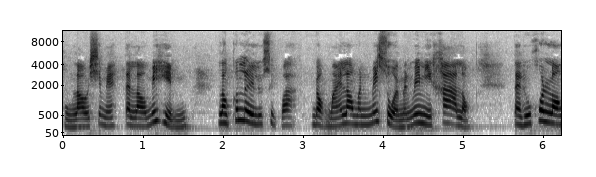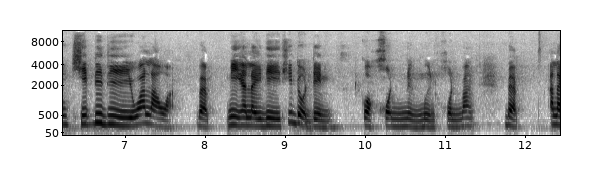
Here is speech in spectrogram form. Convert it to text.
ของเราใช่ไหมแต่เราไม่เห็น เราก็เลยรู้สึกว่าดอกไม้เรามันไม่สวยมันไม่มีค่าหรอก แต่ทุกคนลองคิดดีๆ ว่าเราอะแบบมีอะไรดีที่โดดเด่นกว่าคนหนึ่งหมื่นคนบ้าง แบบอะไร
